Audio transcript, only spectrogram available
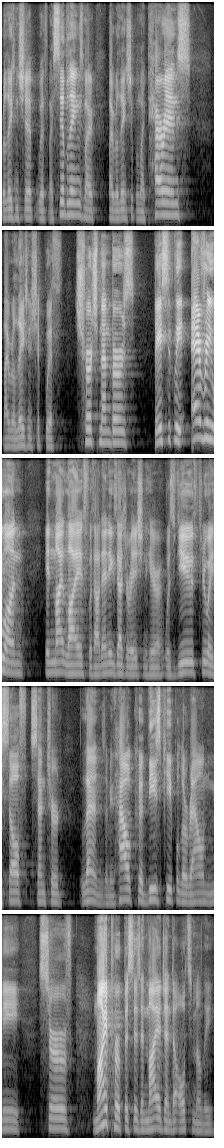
relationship with my siblings, my, my relationship with my parents, my relationship with church members, basically everyone in my life, without any exaggeration here, was viewed through a self centered lens. I mean, how could these people around me serve my purposes and my agenda ultimately?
